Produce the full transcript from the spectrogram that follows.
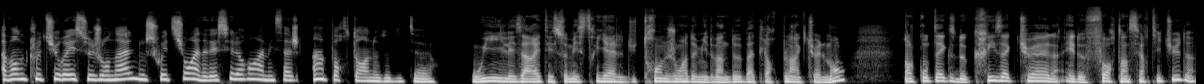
Avant de clôturer ce journal, nous souhaitions adresser, Laurent, un message important à nos auditeurs. Oui, les arrêtés semestriels du 30 juin 2022 battent leur plein actuellement. Dans le contexte de crise actuelle et de forte incertitude,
